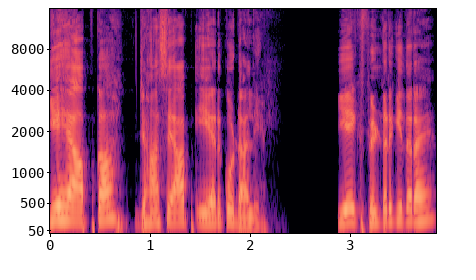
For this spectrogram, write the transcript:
ये है आपका, जहाँ से आप एयर को डालें। ये एक फ़िल्टर की तरह है।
